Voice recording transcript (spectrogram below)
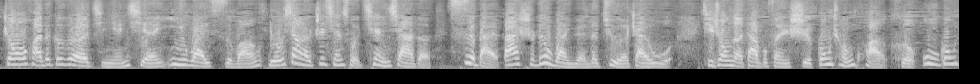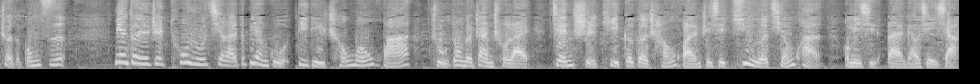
陈文华的哥哥几年前意外死亡，留下了之前所欠下的四百八十六万元的巨额债务，其中呢大部分是工程款和务工者的工资。面对这突如其来的变故，弟弟陈文华主动的站出来，坚持替哥哥偿还这些巨额钱款。我们一起来了解一下。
